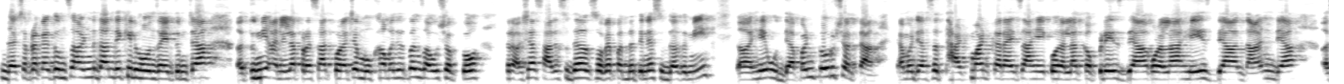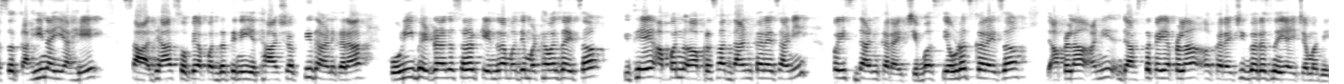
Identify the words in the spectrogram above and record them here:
म्हणजे ज्याच्या प्रकारे तुमचं अन्नदान देखील होऊन जाईल. तुमच्या तुम्ही आलेला प्रसाद कोणाच्या मुखामध्ये पण जाऊ शकतो. तर अशा साध्या सुद्धा सोप्या पद्धतीने सुद्धा तुम्ही हे उद्यापन करू शकता. त्यामध्ये असं थाटमाट करायचं आहे. कोणाला कपडेच द्या कोणाला हेच द्या दान द्या असं काही नाही आहे. साध्या सोप्या पद्धतीने यथाशक्ती दान करा. कोणी भेटणार तर सरळ केंद्रामध्ये मठामध्ये जायचं. तिथे आपण प्रसाद दान करायचा आणि पैसे दान करायचे. बस एवढंच करायचं. आपल्याला आणि जास्त काही आपल्याला करायची गरज नाही याच्यामध्ये.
